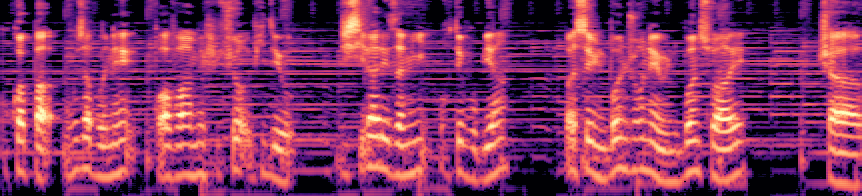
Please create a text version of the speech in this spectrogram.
pourquoi pas vous abonner pour avoir mes futures vidéos. D'ici là les amis, portez-vous bien, passez une bonne journée ou une bonne soirée. Ciao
